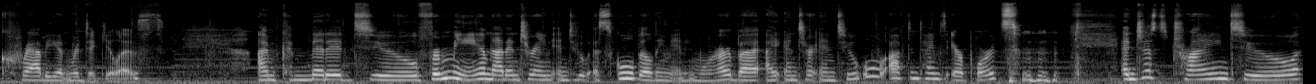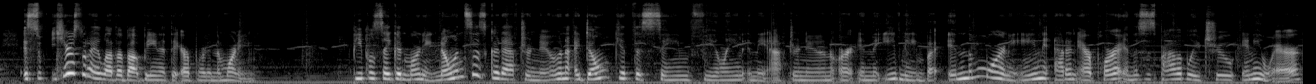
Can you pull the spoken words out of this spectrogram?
crabby and ridiculous. I'm committed to, for me, I'm not entering into a school building anymore, but I enter into, oh, oftentimes airports. and just trying to. Here's what I love about being at the airport in the morning. People say good morning. No one says good afternoon. I don't get the same feeling in the afternoon or in the evening, but in the morning at an airport, and this is probably true anywhere,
